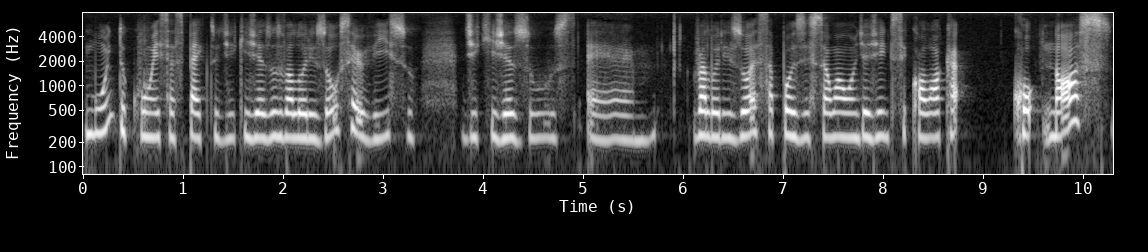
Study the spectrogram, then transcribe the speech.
muito com esse aspecto de que Jesus valorizou o serviço, de que Jesus é, valorizou essa posição onde a gente se coloca, nós,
